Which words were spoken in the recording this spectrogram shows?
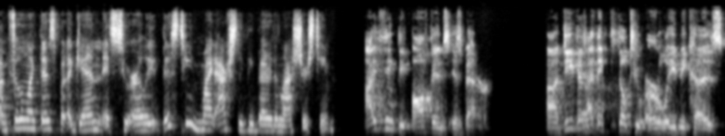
I'm feeling like this, but again, it's too early. This team might actually be better than last year's team. I think the offense is better. Uh, defense, I think, still too early because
